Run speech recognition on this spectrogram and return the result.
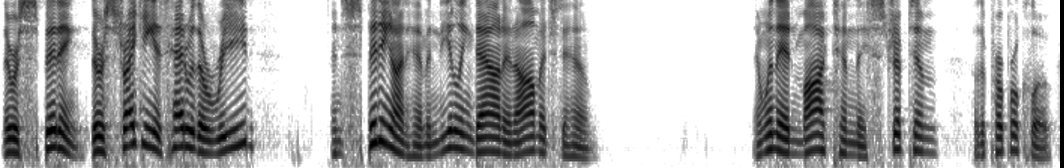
They were spitting. They were striking his head with a reed and spitting on him and kneeling down in homage to him. And when they had mocked him, they stripped him of the purple cloak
